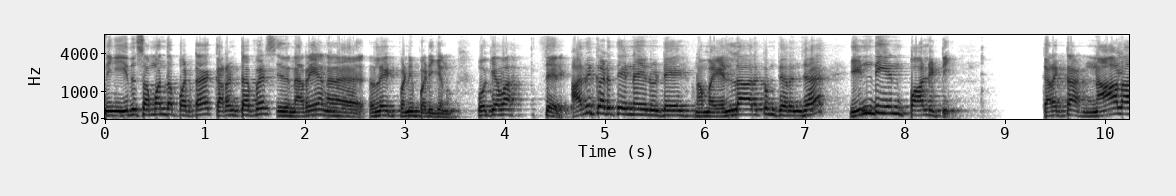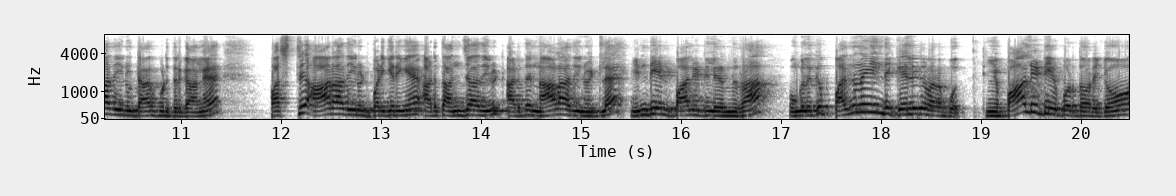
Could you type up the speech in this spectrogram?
நீங்கள் இது சம்மந்தப்பட்ட கரண்ட் அஃபேர்ஸ் இது நிறைய ரிலேட் பண்ணி படிக்கணும். ஓகேவா சரி. அதுக்கடுத்து என்ன யூனிட்டு நம்ம எல்லாருக்கும் தெரிஞ்ச இந்தியன் பாலிட்டி கரெக்டாக நாலாவது யூனிட்டாக கொடுத்துருக்காங்க. ஃபஸ்ட்டு ஆறாவது யூனிட் படிக்கிறீங்க. அடுத்து அஞ்சாவது யூனிட் அடுத்து நாலாவது யூனிட்ல இந்தியன் பாலிட்டிலிருந்து தான் உங்களுக்கு பதினைந்து கேள்விகள் வரப்போகுது. நீங்கள் பாலிட்டியை பொறுத்த வரைக்கும்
